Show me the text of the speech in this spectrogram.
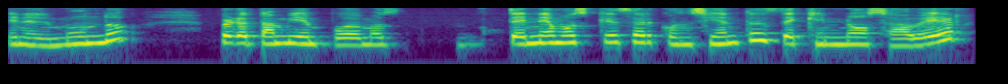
en el mundo, pero también podemos, tenemos que ser conscientes de que no saber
